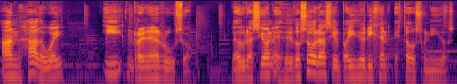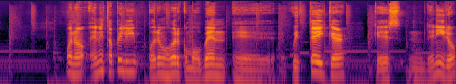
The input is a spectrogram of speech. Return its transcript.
Anne Hathaway y René Russo. La duración es de dos horas y el país de origen Estados Unidos. Bueno, en esta peli podremos ver como Ben eh, Whittaker, que es De Niro,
